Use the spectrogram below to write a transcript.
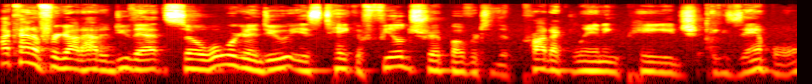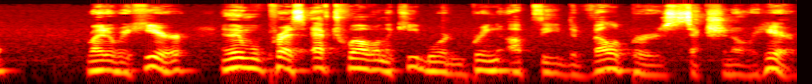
I kind of forgot how to do that. So what we're going to do is take a field trip over to the product landing page example right over here. And then we'll press F12 on the keyboard and bring up the developers section over here.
